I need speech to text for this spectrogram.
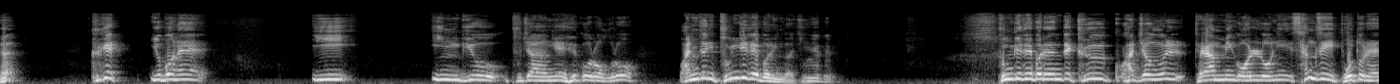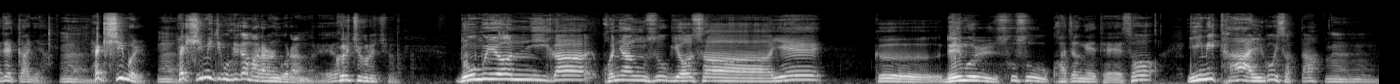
예? 그게 이번에 이 인규 부장의 회고록으로 완전히 붕괴돼 버린 거지. 중요대 붕괴돼 버렸는데 그 과정을 대한민국 언론이 상세히 보도를 해야 될 거 아니야. 예. 핵심을. 예. 핵심이 지금 우리가 말하는 거란 말이에요. 그렇죠, 그렇죠. 노무현이가 권양숙 여사의 그 뇌물 수수 과정에 대해서 이미 다 알고 있었다. 네, 네.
